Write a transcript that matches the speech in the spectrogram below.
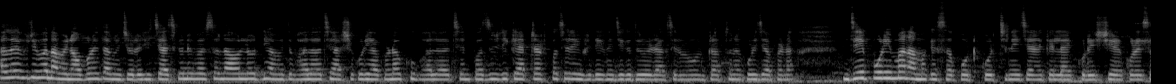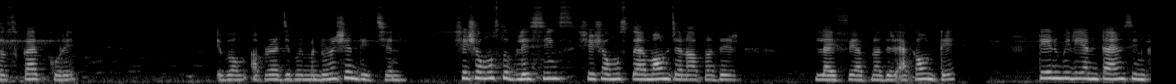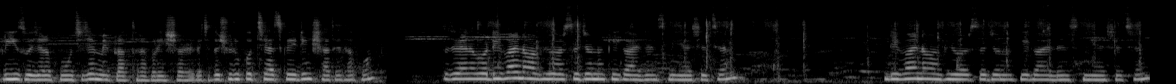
Hello everyone আমি নবনীত, আমি চলে এসেছি আজকে ইউনিভার্সাল ডাউনলোড নিয়ে। আমি তো ভালো আছি, আশা করি আপনারাও খুব ভালো আছেন। পজিটিভিটিকে অ্যাট্রাক্ট করছেন, এই থেকে নিজেকে দূরে রাখছেন এবং আমি প্রার্থনা করি যে আপনারা যে পরিমাণ আমাকে সাপোর্ট করছেন এই চ্যানেলকে লাইক করে শেয়ার করে সাবস্ক্রাইব করে এবং আপনারা যে পরিমাণ ডোনেশন দিচ্ছেন সেই সমস্ত ব্লেসিংস সেই সমস্ত অ্যামাউন্ট যেন আপনাদের লাইফে আপনাদের অ্যাকাউন্টে টেন মিলিয়ন টাইমস ইনক্রিজ হয়ে যেন পৌঁছে যায়, আমি প্রার্থনা করি ঈশ্বরের কাছে। তো শুরু করছি আজকে রিডিং সাথে থাকুন। তো জেনে নেব। ডিভাইন আমার ভিউয়ার্সের জন্য কি গাইডেন্স নিয়ে এসেছেন? ডিভাইন আমার ভিউয়ার্সের জন্য কি গাইডেন্স নিয়ে এসেছেন?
